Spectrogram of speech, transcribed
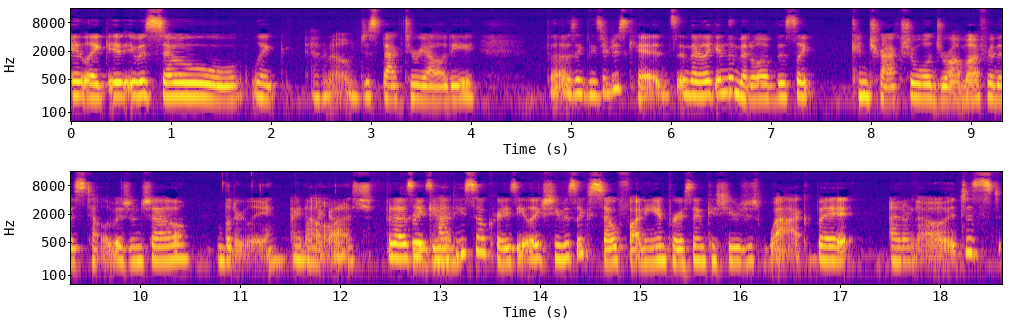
it like it, it was so like i don't know just back to reality but i was like these are just kids and they're like in the middle of this like contractual drama for this television show literally. I know. Oh my gosh. but i was Crazy. like kathy's so crazy like she was like so funny in person because she was just whack but i don't know it just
